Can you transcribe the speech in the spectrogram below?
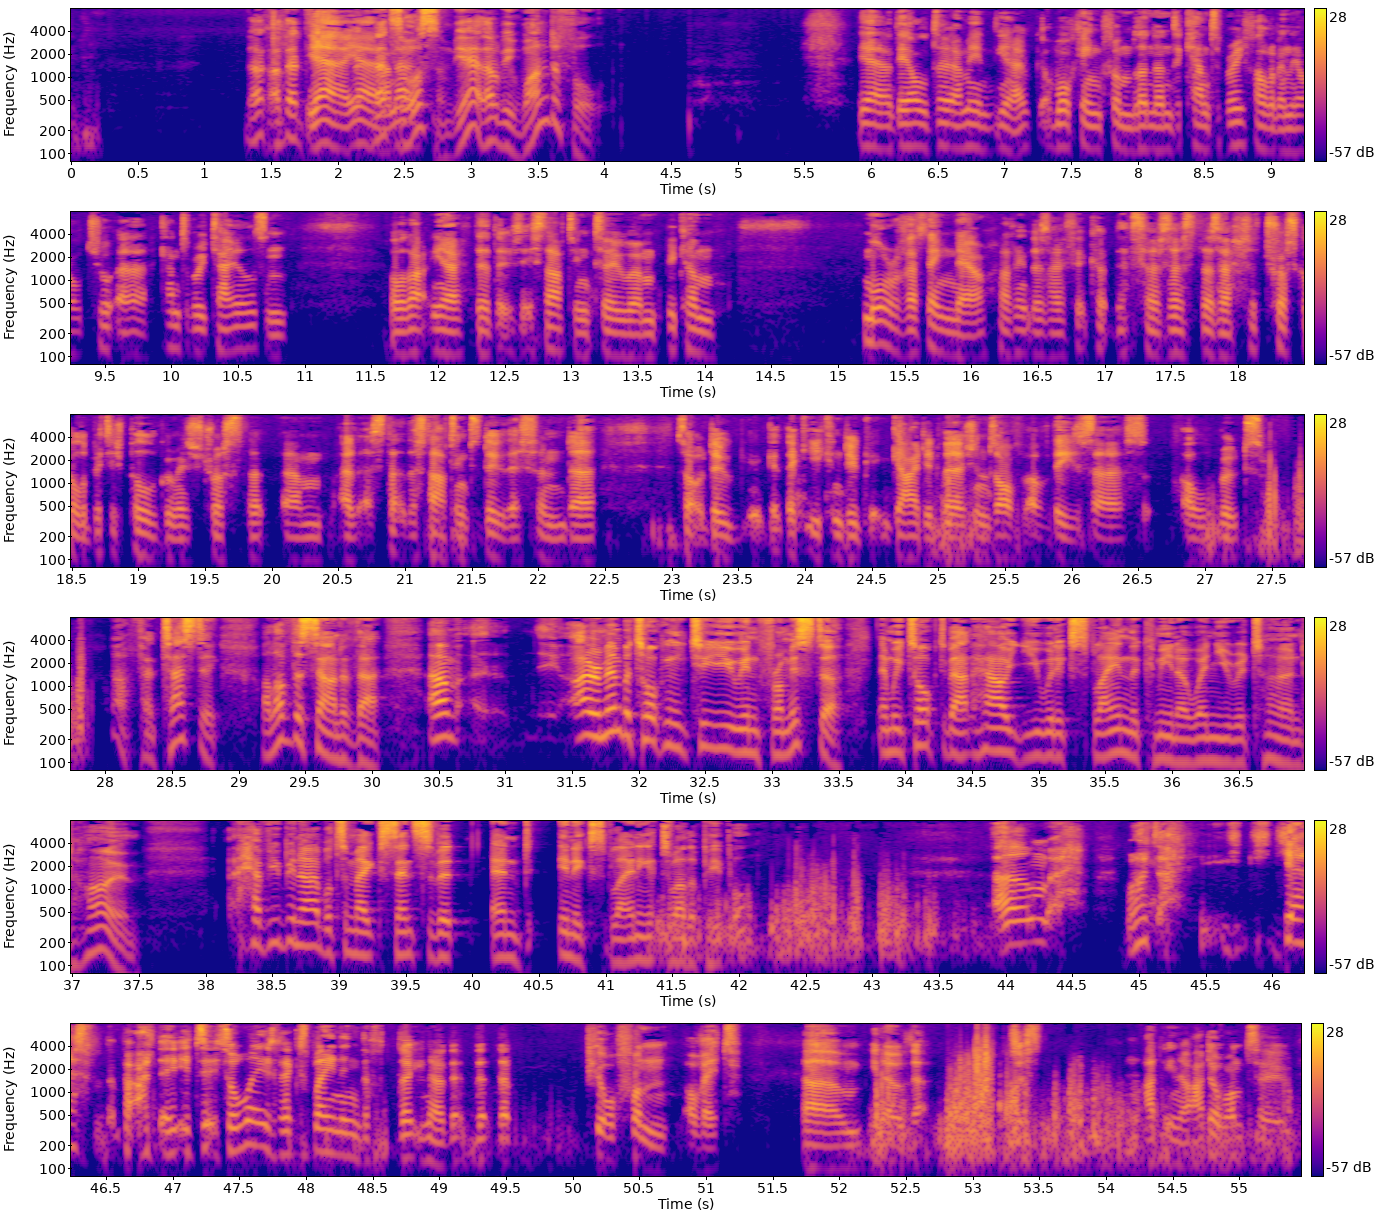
That, that, yeah, yeah, that's awesome. Yeah, that'll be wonderful yeah, the old, I mean, you know, walking from London to Canterbury, following the old uh, Canterbury Tales and all that. Yeah, it's starting to um, become more of a thing now. I think there's a there's a, there's a trust called the British Pilgrimage Trust that um, they're starting to do this and uh, sort of do you can do guided versions of of these uh, old routes. Oh, fantastic! I love the sound of that. Um, I remember talking to you in Fromista, and we talked about how you would explain the Camino when you returned home. Have you been able to make sense of it and in explaining it to other people? Um, well, yes, but it's it's always explaining the, the you know the, the, the, pure fun of it. Um, you know that just I, you know I don't want to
